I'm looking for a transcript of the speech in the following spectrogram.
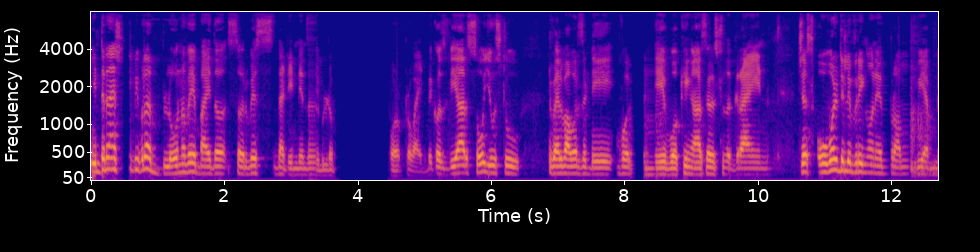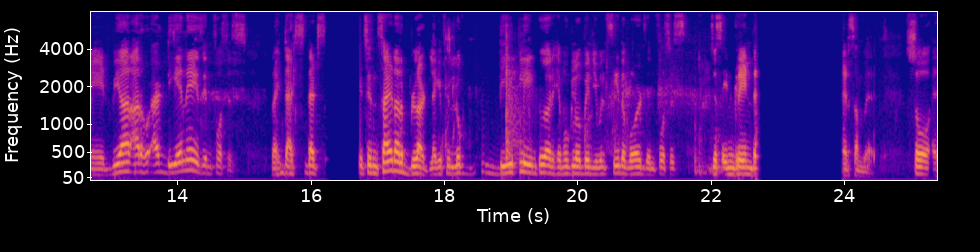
internationally, people are blown away by the service that Indians are able to provide because we are so used to 12 hours a day, work a day, working ourselves to the grind, just over delivering on every promise we have made. We are our, our DNA is Infosys, right? That's that's it's inside our blood. Like if you look deeply into our hemoglobin, you will see the words Infosys just ingrained there somewhere. So, uh,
